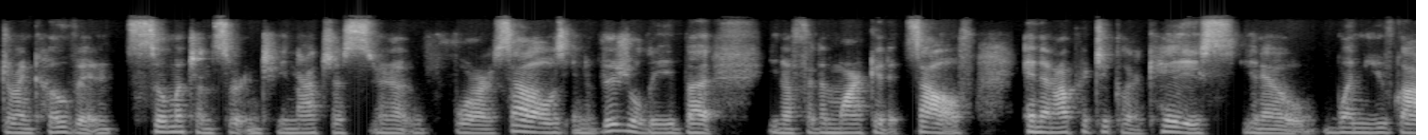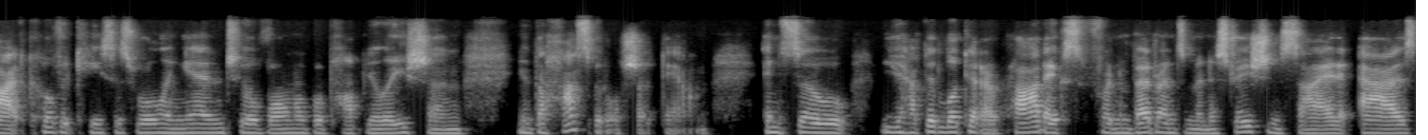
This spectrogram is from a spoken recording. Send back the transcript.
during COVID. So much uncertainty, not just you know for ourselves individually, but you know for the market itself. And in our particular case, you know when you've got COVID cases rolling into a vulnerable population, you know the hospital shut down, and so you have to look at our products for the Veterans Administration side as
